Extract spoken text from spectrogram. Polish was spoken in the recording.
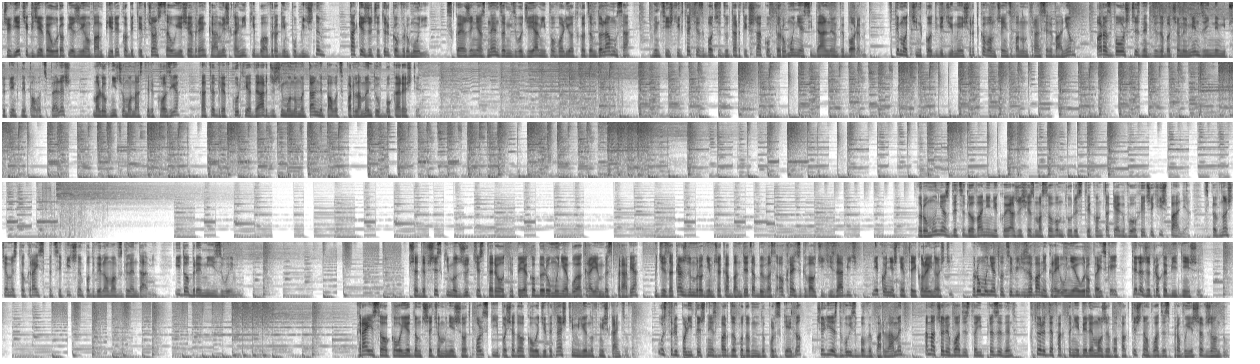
Czy wiecie, gdzie w Europie żyją wampiry? Kobiety wciąż całuje się w rękę, a myszka Miki była wrogiem publicznym? Takie rzeczy tylko w Rumunii. Skojarzenia z nędzą i złodziejami powoli odchodzą do lamusa, więc jeśli chcecie zboczyć z utartych szlaków, to Rumunia jest idealnym wyborem. W tym odcinku odwiedzimy jej środkową część zwaną Transylwanią oraz Wołoszczyznę, gdzie zobaczymy m.in. przepiękny pałac Pelesz, malowniczą monastyr Kozja, katedrę w Curtea de Argeș i monumentalny pałac parlamentu w Bukareszcie. Rumunia zdecydowanie nie kojarzy się z masową turystyką, tak jak Włochy czy Hiszpania. Z pewnością jest to kraj specyficzny pod wieloma względami i dobrymi i złymi. Przede wszystkim odrzućcie stereotypy, jakoby Rumunia była krajem bezprawia, gdzie za każdym rogiem czeka bandyta, by was okraść, zgwałcić i zabić, niekoniecznie w tej kolejności. Rumunia to cywilizowany kraj Unii Europejskiej, tyle że trochę biedniejszy. Kraj jest o około 1 trzecią mniejszy od Polski i posiada około 19 milionów mieszkańców. Ustrój polityczny jest bardzo podobny do polskiego, czyli jest dwuizbowy parlament, a na czele władzy stoi prezydent, który de facto niewiele może, bo faktyczną władzę sprawuje szef rządu.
